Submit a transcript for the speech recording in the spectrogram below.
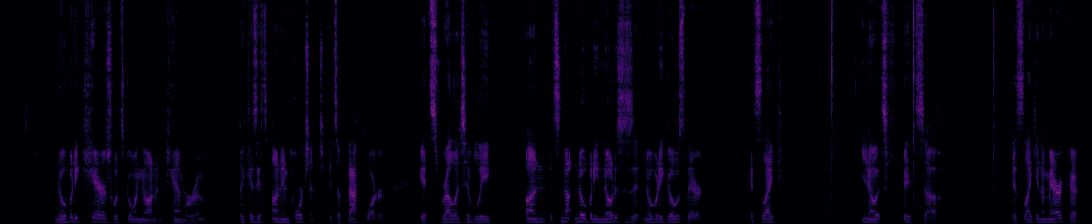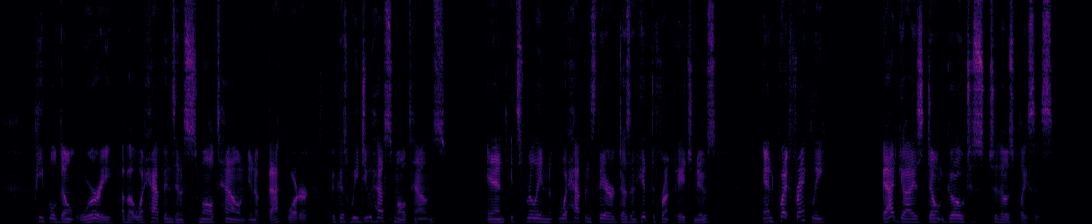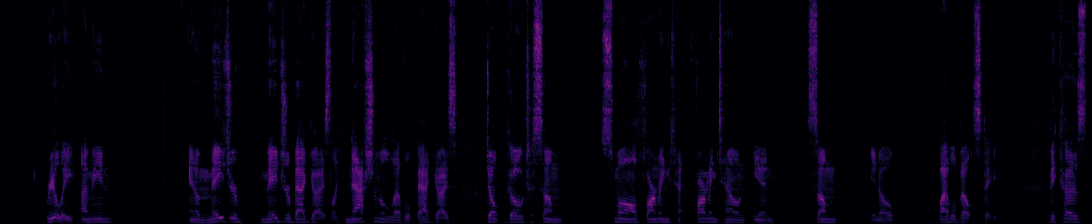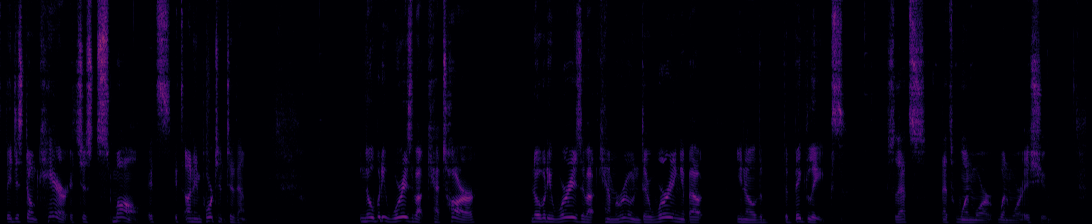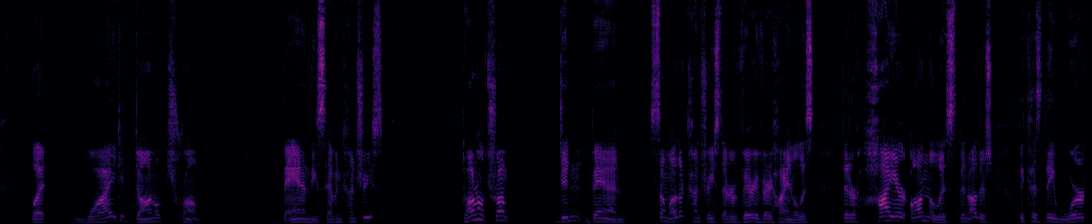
Nobody cares what's going on in Cameroon because it's unimportant. It's a backwater. It's relatively un. It's not. Nobody notices it. Nobody goes there. It's like, you know, it's it's uh, it's like in America, people don't worry about what happens in a small town in a backwater because we do have small towns, and it's really what happens there doesn't hit the front page news and quite frankly, bad guys don't go to, to those places. Really, I mean, you know, major, major bad guys, like national level bad guys, don't go to some small farming, farming town in some, you know, Bible Belt state because they just don't care. It's just small. It's it's unimportant to them. Nobody worries about Qatar. Nobody worries about Cameroon. They're worrying about, you know, the the big leagues. So that's that's one more one more issue. But why did Donald Trump ban these seven countries? Donald Trump didn't ban some other countries that are very very high on the list that are higher on the list than others because they were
